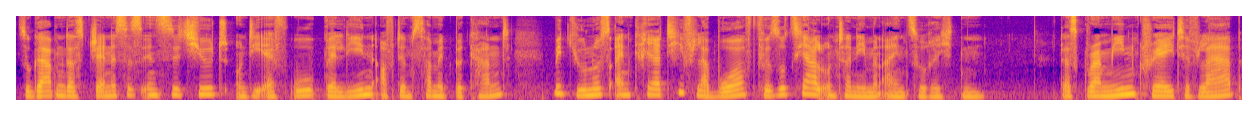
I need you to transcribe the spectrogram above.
So gaben das Genesis Institute und die FU Berlin auf dem Summit bekannt, mit Yunus ein Kreativlabor für Sozialunternehmen einzurichten. Das Grameen Creative Lab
